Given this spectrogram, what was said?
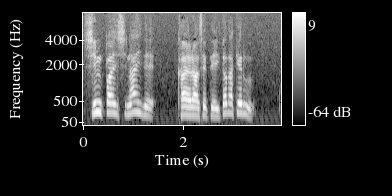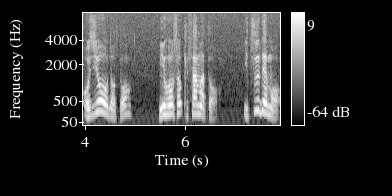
心配しないで帰らせていただけるお浄土と御仏様といつでも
